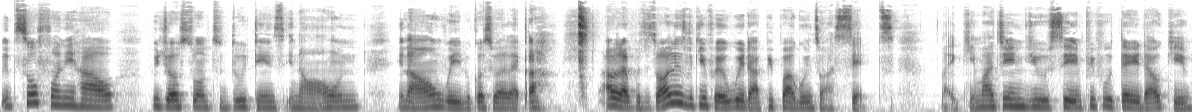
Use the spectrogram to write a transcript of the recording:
It's so funny how we just want to do things in our own in our own way because we're like, ah, how would I put it? always looking for a way that people are going to accept. Like imagine you saying people tell you that okay,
